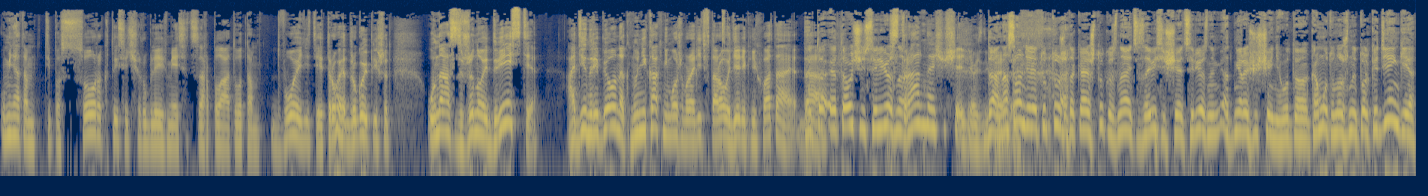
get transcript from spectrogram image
у меня там типа 40 тысяч рублей в месяц зарплата, вот там двое детей, трое, другой пишет, у нас с женой 200, один ребенок, ну никак не можем родить второго, денег не хватает. Да. Это, это очень серьезно. Странное ощущение возникает. Да, на самом деле тут тоже такая штука, знаете, зависящая от серьезной от меры ощущения. Вот э, кому-то нужны только деньги,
